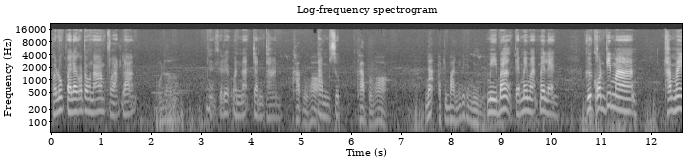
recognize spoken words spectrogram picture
พอลุกไปแล้วก็ต้องน้ำฝาดล้างโอ้เหรอเนี่ยจะเรียกวันนะจันทาน ครับหลวงพ่อต่ำสุด ครับหลวงพ่อ ณปัจจุบันนี้ก็ยังมีอยู่มีบ้างแต่ไม่มาไม่แรง คือคนที่มาทำให้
